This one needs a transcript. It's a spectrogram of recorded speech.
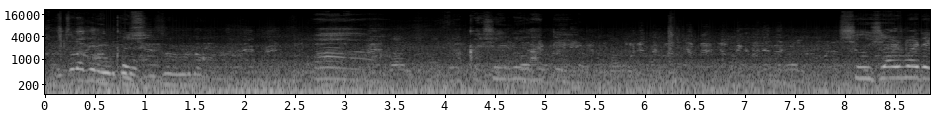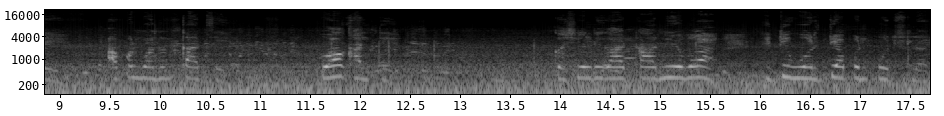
खालचं दाखव रोड तो खालचं रोड दाखव शिवशाहीमध्ये आपण म्हणून काचे वा खालते कशेडी घाट आणि हे बघा इथे वरती आपण पोचलोय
